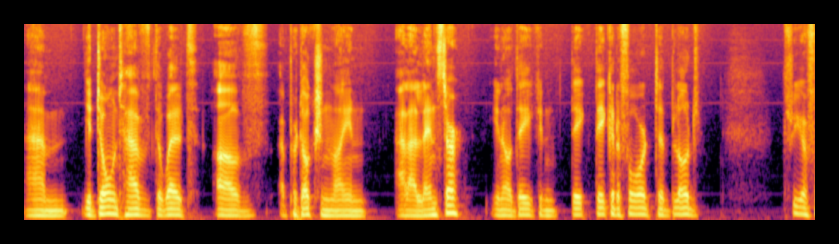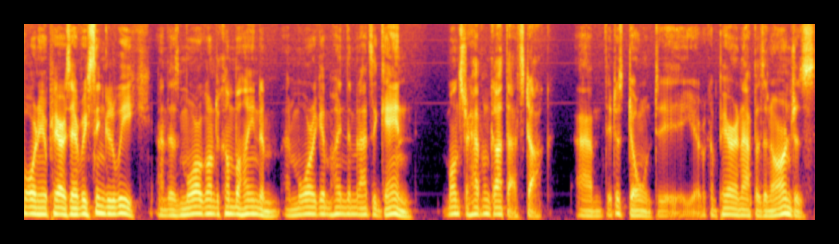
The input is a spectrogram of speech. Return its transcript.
Um, you don't have the wealth of a production line a la Leinster. You know, they can they, they could afford to blood three or four new players every single week, and there's more going to come behind them, and more again behind them lads again. Munster haven't got that stock. Um, they just don't. Uh, You're comparing apples and oranges.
